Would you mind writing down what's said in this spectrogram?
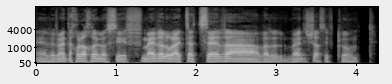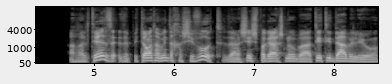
אה, ובאמת אנחנו לא יכולים להוסיף, מעבר לאולי קצת צבע, אבל באמת אפשר להוסיף כלום. אבל תראה, זה, זה פתאום אתה מבין את החשיבות, זה אנשים שפגשנו ב-TTW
